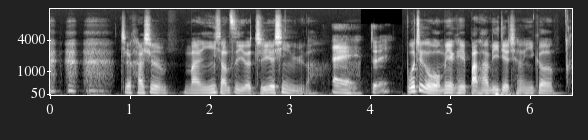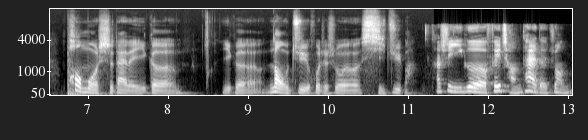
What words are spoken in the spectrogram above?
这还是蛮影响自己的职业信誉的。哎，对。不过这个我们也可以把它理解成一个泡沫时代的一个。一个闹剧或者说喜剧吧，它是一个非常态的状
